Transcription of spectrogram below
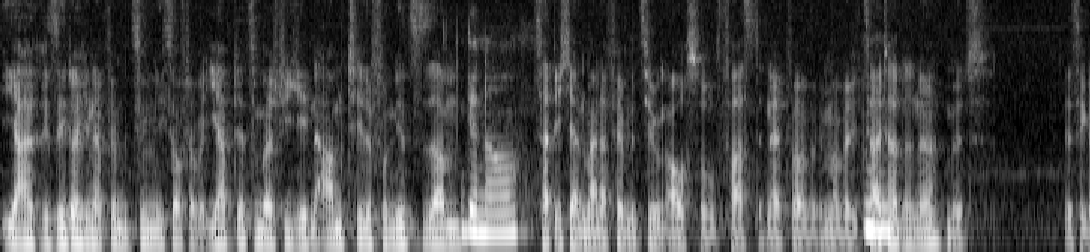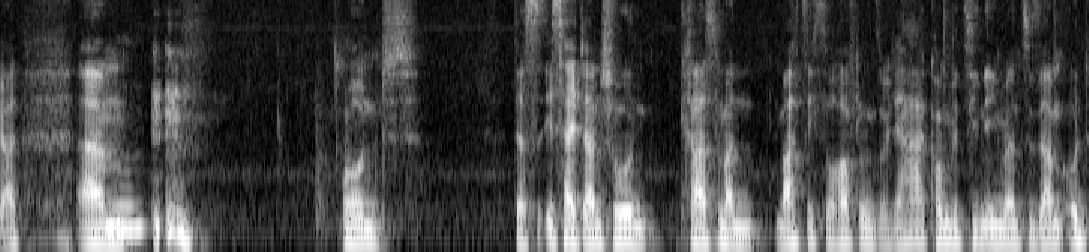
ja, ihr seht euch in der Fernbeziehung nicht so oft, aber ihr habt ja zum Beispiel jeden Abend telefoniert zusammen. Genau. Das hatte ich ja in meiner Fernbeziehung auch so fast in etwa, immer wenn ich Zeit mhm. hatte, ne? Mit, ist egal. Ähm, mhm. Und das ist halt dann schon krass, man macht sich so Hoffnung, so, ja, komm, wir ziehen irgendwann zusammen. Und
